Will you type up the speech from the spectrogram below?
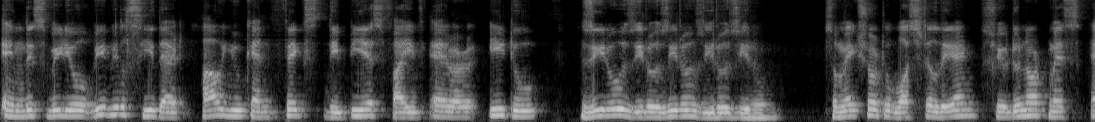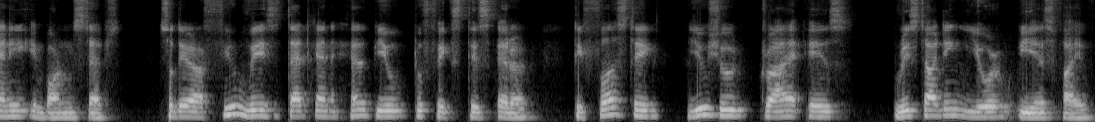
In this video, we will see that how you can fix the PS5 error E2000000. So make sure to watch till the end so you do not miss any important steps. So there are few ways that can help you to fix this error. The first thing you should try is restarting your PS5.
